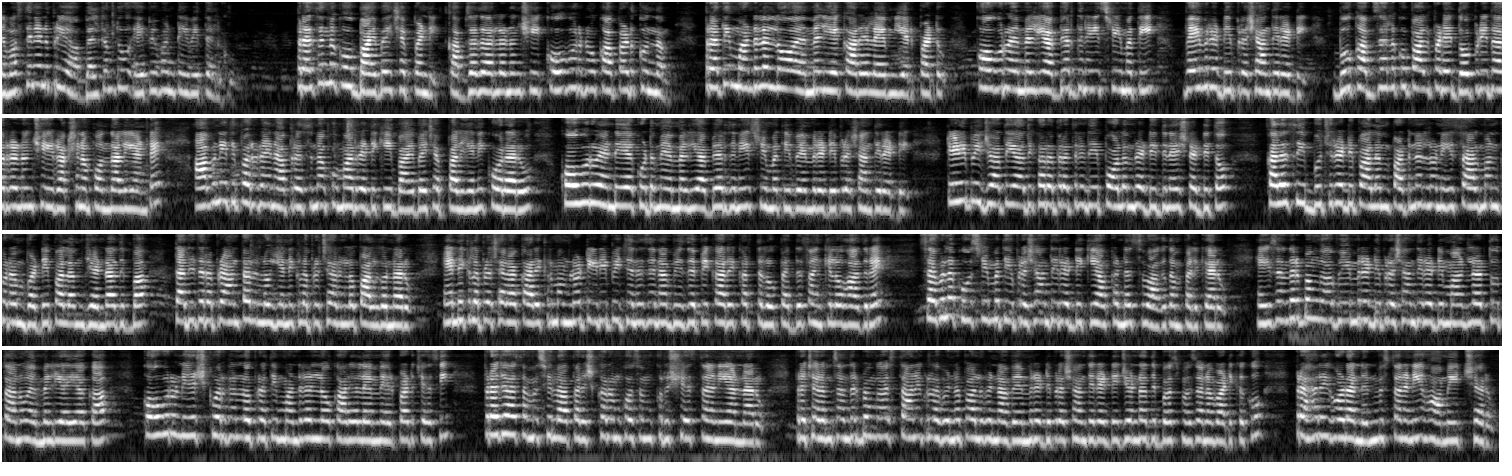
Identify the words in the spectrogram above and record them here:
నమస్తే నేను Priya. Welcome to AP one TV Telugu ప్రజలకు బాయ్ బాయ్ చెప్పండి. కబ్జాదారుల నుంచి కోవూరును కాపాడుకుందాం. ప్రతి మండలంలో ఎమ్మెల్యే కార్యాలయం ఏర్పాటు. కోవూరు ఎమ్మెల్యే అభ్యర్థిని శ్రీమతి వేమిరెడ్డి ప్రశాంతి రెడ్డి. భూ కబ్జాలకు పాల్పడే దోపిడీదారుల నుంచి రక్షణ పొందాలి అంటే అవినీతిపరుడైన ప్రసన్న కుమార్ రెడ్డికి బాయ్ బాయ్ చెప్పాలి అని కోరారు. కోవూరు ఎన్డీఏ కుటుంబ ఎమ్మెల్యే అభ్యర్థిని శ్రీమతి వేమిరెడ్డి ప్రశాంతి రెడ్డి. టీడీపీ జాతీయ అధికార ప్రతినిధి పోలంరెడ్డి దినేష్ రెడ్డితో కలసి బుచ్చిరెడ్డిపాలెం పట్టణంలోని సాల్మాన్పురం వడ్డీపాలెం జెండాదిబ్బ తదితర ప్రాంతాలలో ఎన్నికల ప్రచారంలో పాల్గొన్నారు. ఎన్నికల ప్రచార కార్యక్రమంలో టీడీపీ జనసేన బీజేపీ కార్యకర్తలు పెద్ద సంఖ్యలో హాజరై సభలకు శ్రీమతి ప్రశాంతి రెడ్డికి అఖండ స్వాగతం పలికారు. ఈ సందర్భంగా వేమిరెడ్డి ప్రశాంతి రెడ్డి మాట్లాడుతూ తాను ఎమ్మెల్యే అయ్యాక కోవూరు నియోజకవర్గంలో ప్రతి మండలంలో కార్యాలయం ఏర్పాటు చేసి ప్రజా సమస్యల పరిష్కారం కోసం కృషి చేస్తానని అన్నారు. ప్రచారం సందర్భంగా స్థానికుల విన్నపాలు విన్న వేమిరెడ్డి ప్రశాంతి రెడ్డి జెండా దిబ్బ శ్మశాన వాటికకు ప్రహరీ గోడ నిర్మిస్తానని హామీ ఇచ్చారు.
